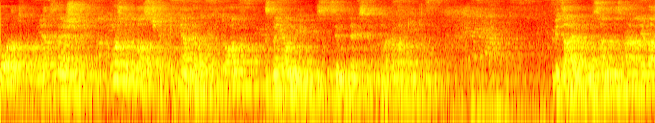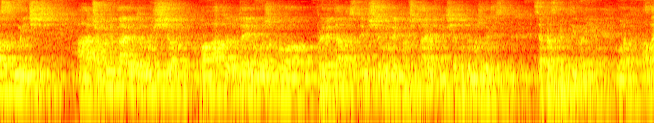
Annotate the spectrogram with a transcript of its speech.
Коротко, я знаю, що можете, будь ласка, підняти руку, хто знайомий з цим текстом Бхагавад-гіта? Вітаю, насправді вас меншість. А чому вітаю? Тому що багато людей ми можемо привітати з тим, що вони прочитають, ще буде можливість, ця перспектива є. От. Але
